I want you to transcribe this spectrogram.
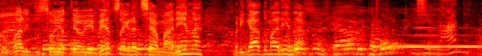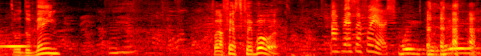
no Vale do Sonho Hotel e Eventos. Agradecer a Marina. Obrigado, Marina. Tá bom? De nada. Tudo bem? A festa foi boa? A festa foi ótima. Muito bem.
